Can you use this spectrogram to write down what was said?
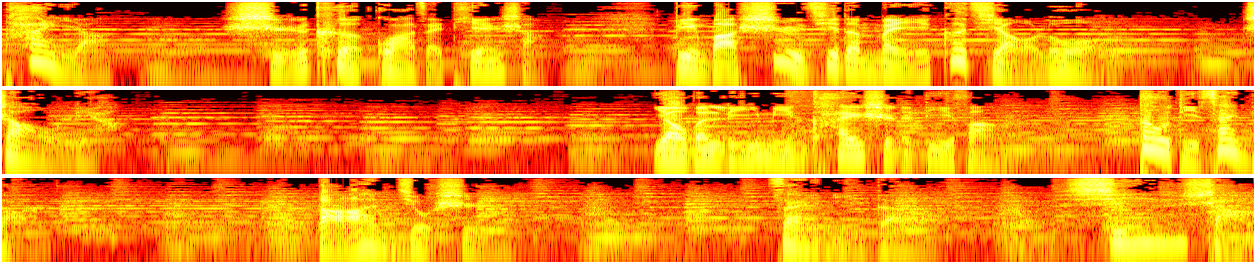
太阳。时刻挂在天上，并把世界的每个角落照亮。要问黎明开始的地方到底在哪儿？答案就是在你的心上。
